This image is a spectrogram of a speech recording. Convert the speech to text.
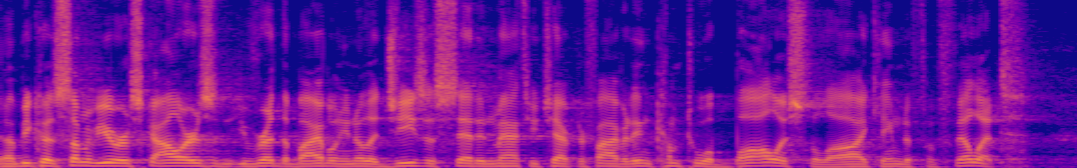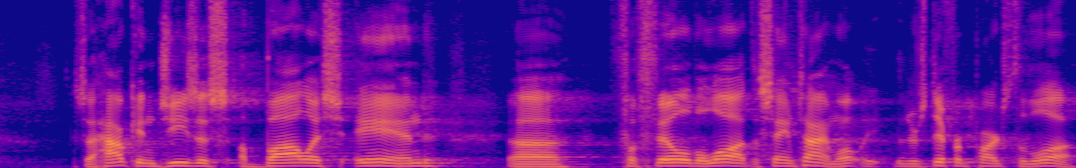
Uh, because some of you are scholars and you've read the Bible and you know that Jesus said in Matthew chapter 5, I didn't come to abolish the law, I came to fulfill it. So, how can Jesus abolish and uh, fulfill the law at the same time? Well, there's different parts to the law.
